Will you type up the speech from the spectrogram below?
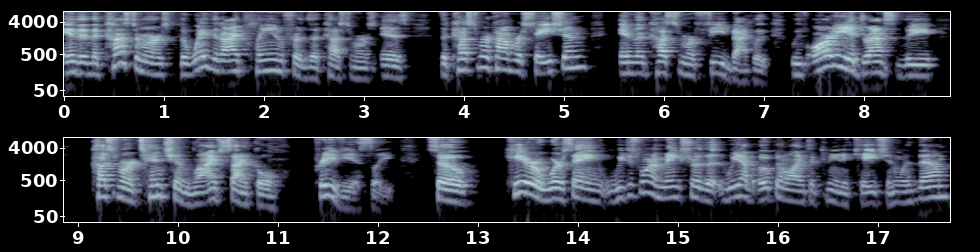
And then the customers, the way that I plan for the customers is the customer conversation and the customer feedback loop. We've already addressed the customer attention life cycle previously. So here we're saying we just want to make sure that we have open lines of communication with them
